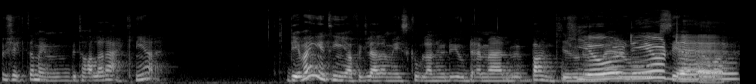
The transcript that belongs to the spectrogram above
ursäkta mig, men betala räkningar. Det var ingenting jag fick lära mig i skolan hur du gjorde med bankgironummer och sedlar gjorde,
